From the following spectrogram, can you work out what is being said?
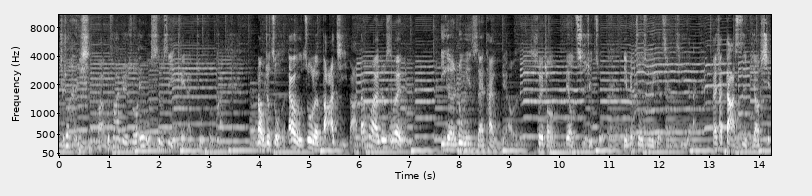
就就很喜欢，我发觉说，哎，我是不是也可以来做做看？那我就做了，大概我做了八集吧，但后来就是因为一个人录音实在太无聊了，所以就没有持续做，也没有做出一个成绩来。但是他大四比较闲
